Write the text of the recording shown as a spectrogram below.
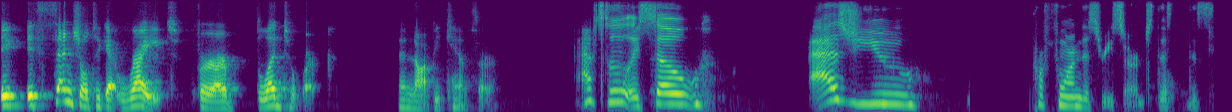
essential to get right for our blood to work and not be cancer. Absolutely. So, as you perform this research, this this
